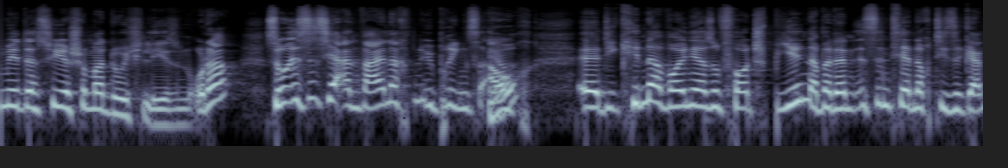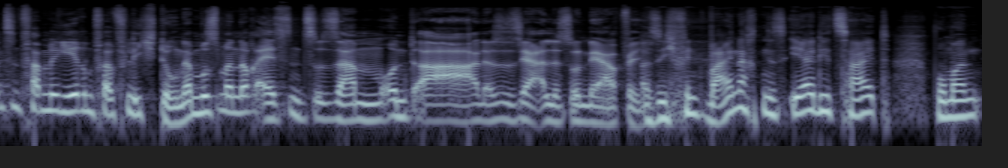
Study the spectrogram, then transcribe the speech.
mir das hier schon mal durchlesen, oder? So ist es ja an Weihnachten übrigens auch. Äh, die Kinder wollen ja sofort spielen, aber dann sind ja noch diese ganzen familiären Verpflichtungen. Da muss man noch essen zusammen und ah, das ist ja alles so nervig. Also ich finde, Weihnachten ist eher die Zeit, wo man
